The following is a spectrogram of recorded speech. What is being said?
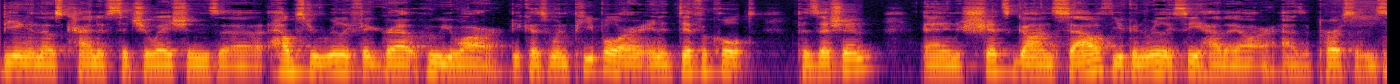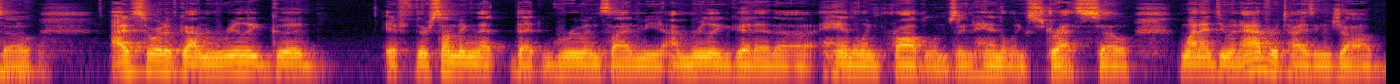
being in those kind of situations uh, helps you really figure out who you are because when people are in a difficult position and shit's gone south, you can really see how they are as a person. So I've sort of gotten really good. If there's something that that grew inside me, I'm really good at uh, handling problems and handling stress. So when I do an advertising job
